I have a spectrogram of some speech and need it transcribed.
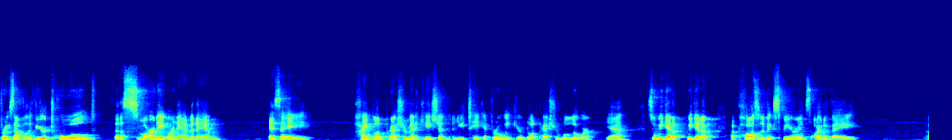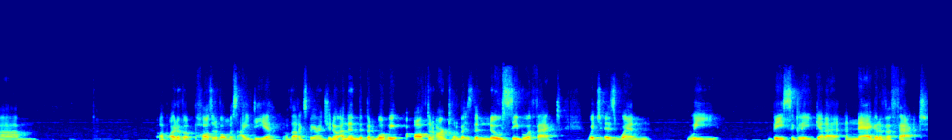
for example, if you're told that a Smartie or an M and M is a high blood pressure medication and you take it for a week, your blood pressure will lower. Yeah. So we get a we get a a positive experience out of a um, out of a positive almost idea of that experience you know? And then but what we often aren't taught about is the nocebo effect which is when we basically get a, a negative effect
